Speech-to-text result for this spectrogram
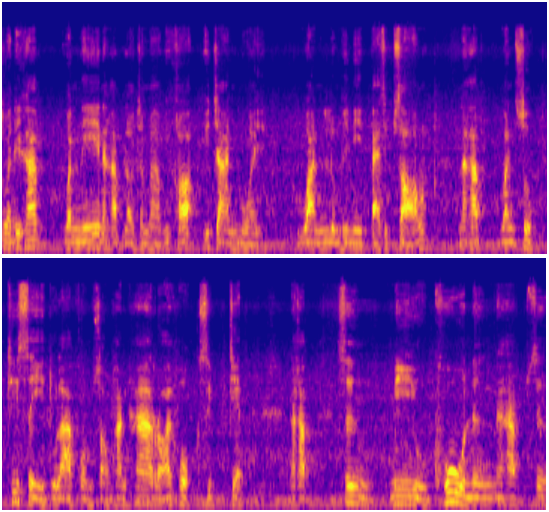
สวัสดีครับวันนี้นะครับเราจะมาวิเคราะห์วิจารณ์มวยวันลุมพินี 82 นะครับวันศุกร์ที่ 4 ตุลาคม 2567 นะครับซึ่งมีอยู่คู่หนึ่งนะครับ ซึ่ง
